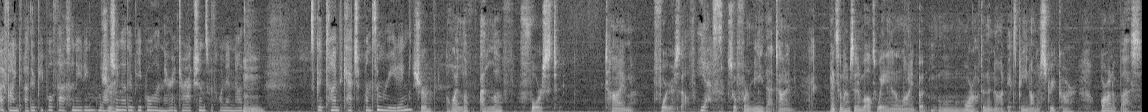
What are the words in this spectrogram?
I find other people fascinating, watching other people and their interactions with one another. Mm-hmm. It's a good time to catch up on some reading. Sure. Oh, I love I love forced time for yourself. Yes. So for me, that time, and sometimes it involves waiting in a line, but more often than not, it's being on the streetcar or on a bus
